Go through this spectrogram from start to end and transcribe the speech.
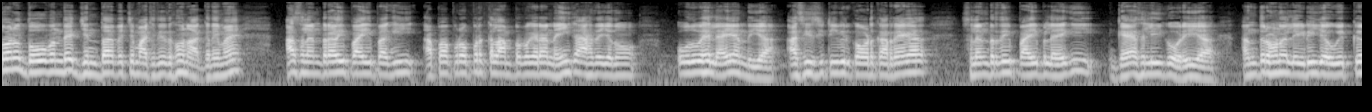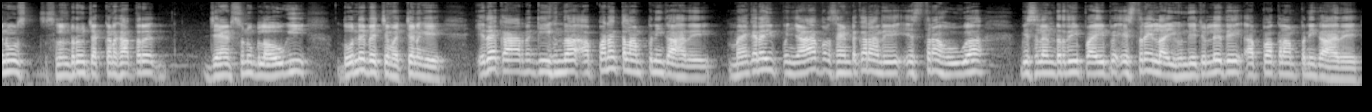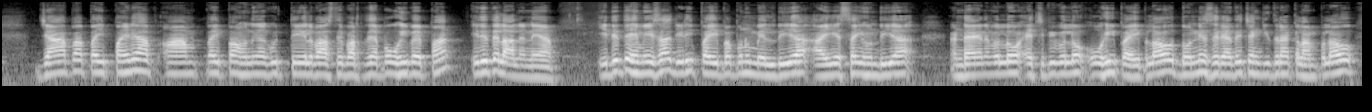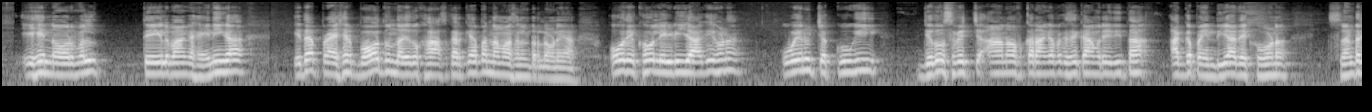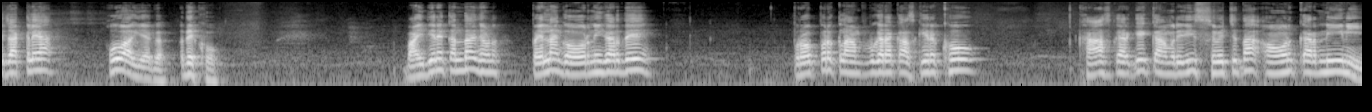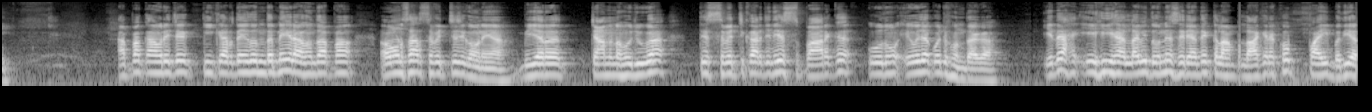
ਤੁਹਾਨੂੰ ਦੋ ਬੰਦੇ ਜਿੰਦਾ ਵਿੱਚ ਮੱਚਦੇ ਦਿਖਾਉਣ ਅੱਗ ਦੇ ਮੈਂ। ਆ ਸਿਲੰਡਰ ਵਾਲੀ ਪਾਈਪ ਹੈਗੀ ਆਪਾਂ ਪ੍ਰੋਪਰ ਕਲੰਪ ਵਗੈਰਾ ਨਹੀਂ ਕਾਹਦੇ ਜਦੋਂ ਉਦੋਂ ਇਹ ਲੈ ਜਾਂਦੀ ਆ। ਆ ਸੀਸੀਟੀਵੀ ਰਿਕਾਰਡ ਕਰ ਰਿਹਾ ਹੈਗਾ। ਸਿਲੰਡਰ ਦੀ ਪਾਈਪ ਲੈ ਗਈ। ਗੈਸ ਲੀਕ ਹੋ ਰਹੀ ਆ। ਅੰਦਰ ਹੁਣ ਲੇਡੀ ਜਾਊ ਇੱਕ ਨੂੰ ਸਿਲੰਡਰ ਨੂੰ ਚੱਕਣ ਖਾਤਰ ਜੈਂਟਸ ਨੂੰ ਬੁਲਾਊਗੀ। ਦੋਨੇ ਵਿੱਚ ਮੱਚਣਗੇ। ਇਹਦਾ ਕਾਰਨ ਕੀ ਹੁੰਦਾ? ਆਪਾਂ ਨਾ ਕਲੰਪ ਨਹੀਂ ਕਾਹਦੇ ਮੈਂ ਕਹਿੰਦਾ ਵੀ 50% ਘਰਾਂ ਦੇ ਇਸ ਤਰ੍ਹਾਂ ਹੋਊਗਾ ਵੀ ਸਿਲੰਡਰ ਦੀ ਪਾਈਪ ਇਸ ਤਰ੍ਹਾਂ ਹੀ ਲਾਈ ਹੁੰਦੀ ਹੈ ਚੁੱਲ੍ਹੇ ਤੇ। ਆਪਾਂ ਕਲੰਪ ਨਹੀਂ ਕਾਹਦੇ ਜਾਂ ਆਪਾਂ ਪਾਈਪਾਂ ਜਿਹੜੀਆਂ ਆਮ ਪਾਈਪਾਂ ਹੁੰਦੀਆਂ, ਕੋਈ ਤੇਲ ਵਾਸਤੇ ਵਰਤਦੇ ਆਪਾਂ ਉਹੀ ਪਾਈਪਾਂ ਇਹਦੇ ਤੇ ਲਾ ਲੈਂਦੇ ਆ ਇਹਦੇ ਤੇ ਹਮੇਸ਼ਾ ਜਿਹੜੀ ਪਾਈਪ ਆਪਾਂ ਨੂੰ ਮਿਲਦੀ ਆ ਆਈਐਸਆਈ ਹੁੰਦੀ ਆ, ਅੰਡਾਇਨ ਵੱਲੋਂ ਐਚਪੀ ਵੱਲੋਂ, ਉਹੀ ਪਾਈਪ ਲਾਓ, ਦੋਨੇ ਸਿਰਿਆਂ ਤੇ ਚੰਗੀ ਤਰ੍ਹਾਂ ਕਲੰਪ ਲਾਓ। ਇਹ ਨਾਰਮਲ ਤੇਲ ਵਾਂਗ ਹੈ ਨਹੀਂਗਾ ਇਹਦਾ ਪ੍ਰੈਸ਼ਰ ਬਹੁਤ ਹੁੰਦਾ ਜਦੋਂ ਖਾਸ ਕਰਕੇ ਆਪਾਂ ਨਵਾਂ ਸਿਲੰਡਰ ਲਾਉਣੇ ਆ। ਉਹ ਦੇਖੋ ਲੇਡੀ ਆ ਗਈ ਹੁਣ, ਉਹ ਇਹਨੂੰ ਚੱਕੂਗੀ। ਜਦੋਂ ਸਵਿਚ ਆਨ ਆਫ ਕਰਾਂਗੇ ਆਪਾਂ ਕਿਸੇ ਕਮਰੇ ਦੀ ਤਾਂ ਅੱਗ ਪੈਂਦੀ ਆ, ਦੇਖੋ ਹੁਣ ਸਿਲੰਡਰ ਚੱਕ ਲਿਆ, ਹੋ ਆ ਗਈ ਅੱਗ। ਦੇਖੋ। ਵੱਜਦੀਆਂ ਨੇ ਕੰਧਾਂ 'ਚ ਹੁਣ, ਪਹਿਲਾਂ ਗੌਰ ਨਹੀਂ ਕਰਦੇ। ਪ੍ਰੋਪਰ ਕਲੰਪ ਵਗੈਰਾ ਕੱਸ ਕੇ ਰੱਖੋ। ਖਾਸ ਕਰਕੇ ਕਮਰੇ ਦੀ ਸਵਿਚ ਤਾਂ ਔਨ ਕਰਨੀ ਨਹੀਂ। ਆਪਾਂ ਕਮਰੇ 'ਚ ਕੀ ਕਰਦੇ ਜਦੋਂ ਅੰਦਰ ਹਨੇਰਾ ਹੁੰਦਾ, ਆਪਾਂ ਔਨ ਸਾਰ ਸਵਿਚ ਜਗਾਉਣੇ ਆ ਵੀ ਯਾਰ ਚਾਨਣ ਹੋ ਜਾਊਗਾ ਤੇ ਸਵਿਚ ਕਰ ਜਾਂਦੀ ਹੈ ਸਪਾਰਕ, ਉਦੋਂ ਇਹੋ ਜਿਹਾ ਕੁਝ ਹੁੰਦਾਗਾ ਇਹਦਾ ਇਹੀ ਹੱਲ ਆ ਵੀ ਦੋਨੇ ਸਿਰਿਆਂ ਤੇ ਕਲੰਪ ਲਾ ਕੇ ਰੱਖੋ, ਪਾਈਪ ਵਧੀਆ ਰੱਖੋ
